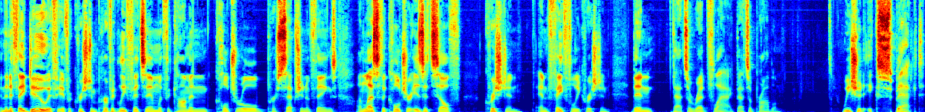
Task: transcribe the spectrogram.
And then if they do, if, if a Christian perfectly fits in with the common cultural perception of things, unless the culture is itself Christian and faithfully Christian, then that's a red flag. That's a problem. We should expect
